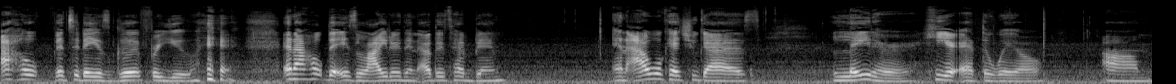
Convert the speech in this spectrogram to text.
I hope that today is good for you. and I hope that it's lighter than others have been. And I will catch you guys later here at the well um,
